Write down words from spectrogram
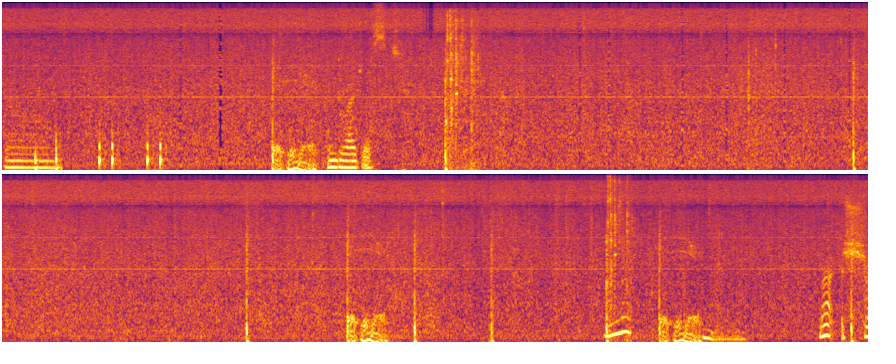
So. And do I just. I'm not, hmm, not sure.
